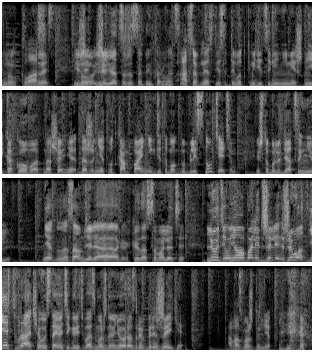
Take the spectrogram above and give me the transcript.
Ну, класс. Здрасте. И Ну, жи- живется же с этой информацией. Особенно если, если ты вот к медицине не имеешь никакого отношения, даже нет вот компании, где ты мог бы блеснуть этим, и чтобы люди оценили. Нет, ну на самом деле, а, а, когда в самолете... Люди, у него болит желе- живот, есть врач, а вы встаете и говорите, возможно, у него разрыв бережейки. А возможно, нет.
